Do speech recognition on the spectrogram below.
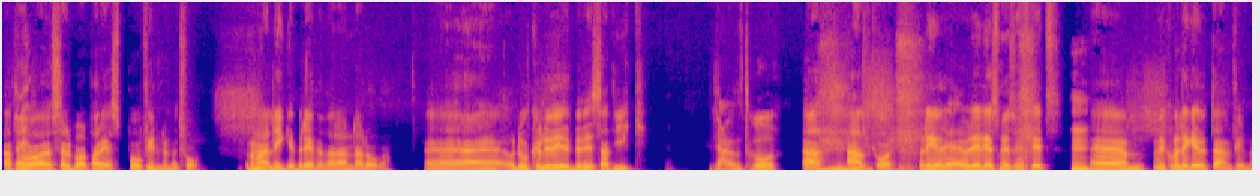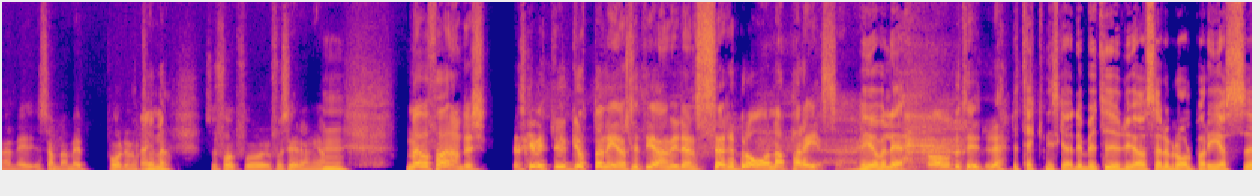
att det var cerebral pares på film nummer två. Och de här ligger bredvid varandra då. Va? Eh, och då kunde vi bevisa att det gick. Allt går. Ja, allt går. Och det är ju det. Och det är det som är så häftigt. Mm. Och vi kommer lägga ut den filmen i samband med podden också. Jajamän. Så folk får, får se den. Ja. Mm. Men vad fan Anders, ska vi inte grotta ner oss lite grann i den cerebrala paresen? Vi gör väl det. Ja, vad betyder det? Det tekniska. Det betyder ju, ja, cerebral pares eh,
